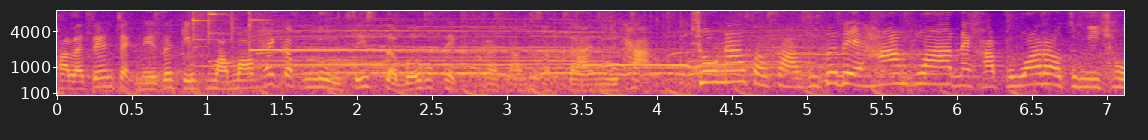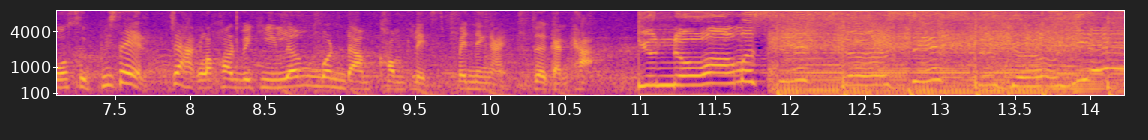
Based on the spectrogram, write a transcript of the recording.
คอลลาเจนจาก Nature Gift มามอบให้กับหนุ่ม sis double perfect ประจำสัปดาห์นี้ค่ะช่วงหน้าสาวๆ Sister Day ห้ามพลาดนะคะเพราะว่าเราจะมีโชว์สุดพิเศษ จากละครเวทีเรื่องบนดำคอมเพล็กซ์เป็นยังไง เจอกันค่ะ You know I'm a sister, sister girl, yeah.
